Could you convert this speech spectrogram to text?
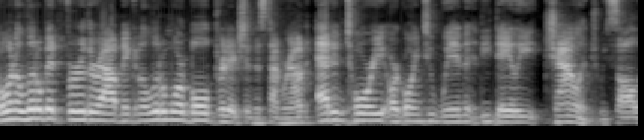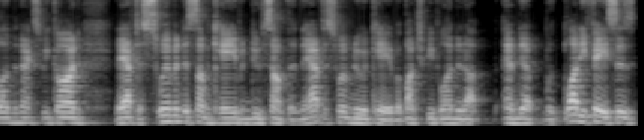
Going a little bit further out, making a little more bold prediction this time around. Ed and Tori are going to win the daily challenge. We saw on the next week on, they have to swim into some cave and do something. They have to swim to a cave. A bunch of people ended up ended up with bloody faces.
